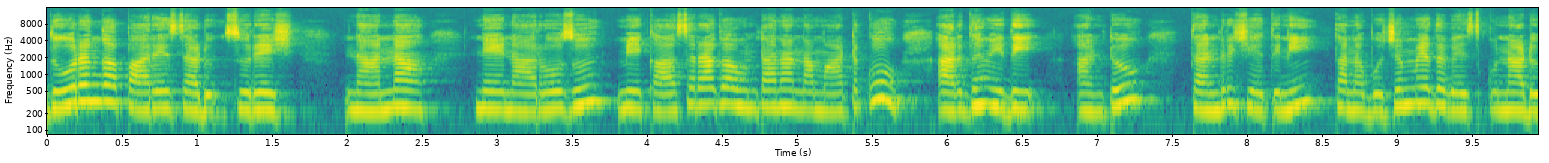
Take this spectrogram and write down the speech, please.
దూరంగా పారేశాడు సురేష్. నాన్న నేను ఆ రోజు మీకు ఆసరాగా ఉంటానన్న మాటకు అర్థం ఇది అంటూ తండ్రి చేతిని తన భుజం మీద వేసుకున్నాడు.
